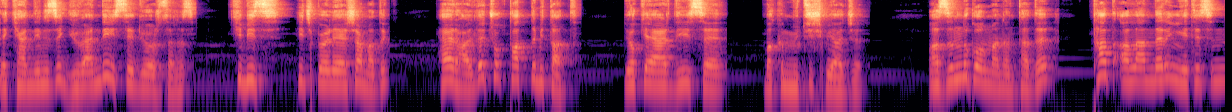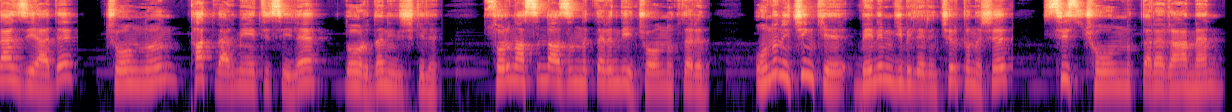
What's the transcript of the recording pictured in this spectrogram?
ve kendinizi güvende hissediyorsanız ki biz hiç böyle yaşamadık herhalde çok tatlı bir tat. Yok eğer değilse bakın müthiş bir acı. Azınlık olmanın tadı tat alanların yetisinden ziyade çoğunluğun tat verme yetisiyle doğrudan ilişkili. Sorun aslında azınlıkların değil çoğunlukların. Onun için ki benim gibilerin çırpınışı siz çoğunluklara rağmen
